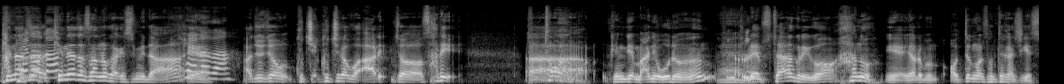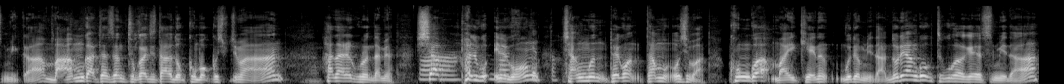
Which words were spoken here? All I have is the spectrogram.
캐나다 캐나다? 캐나다 산으로 가겠습니다. 캐나다. 예, 아주 저 굵직굵직하고 알이 저 살이 아. 굉장히 많이 오른 랩스타 그리고 한우. 예, 여러분 어떤 걸 선택하시겠습니까? 마음 같아서는 두 가지 다 놓고 먹고 싶지만 하나를 고른다면 샵 8910 맛있겠다. 장문 100원 단문 50원 콩과 마이키에는 무료입니다. 노래 한 곡 듣고 가겠습니다.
